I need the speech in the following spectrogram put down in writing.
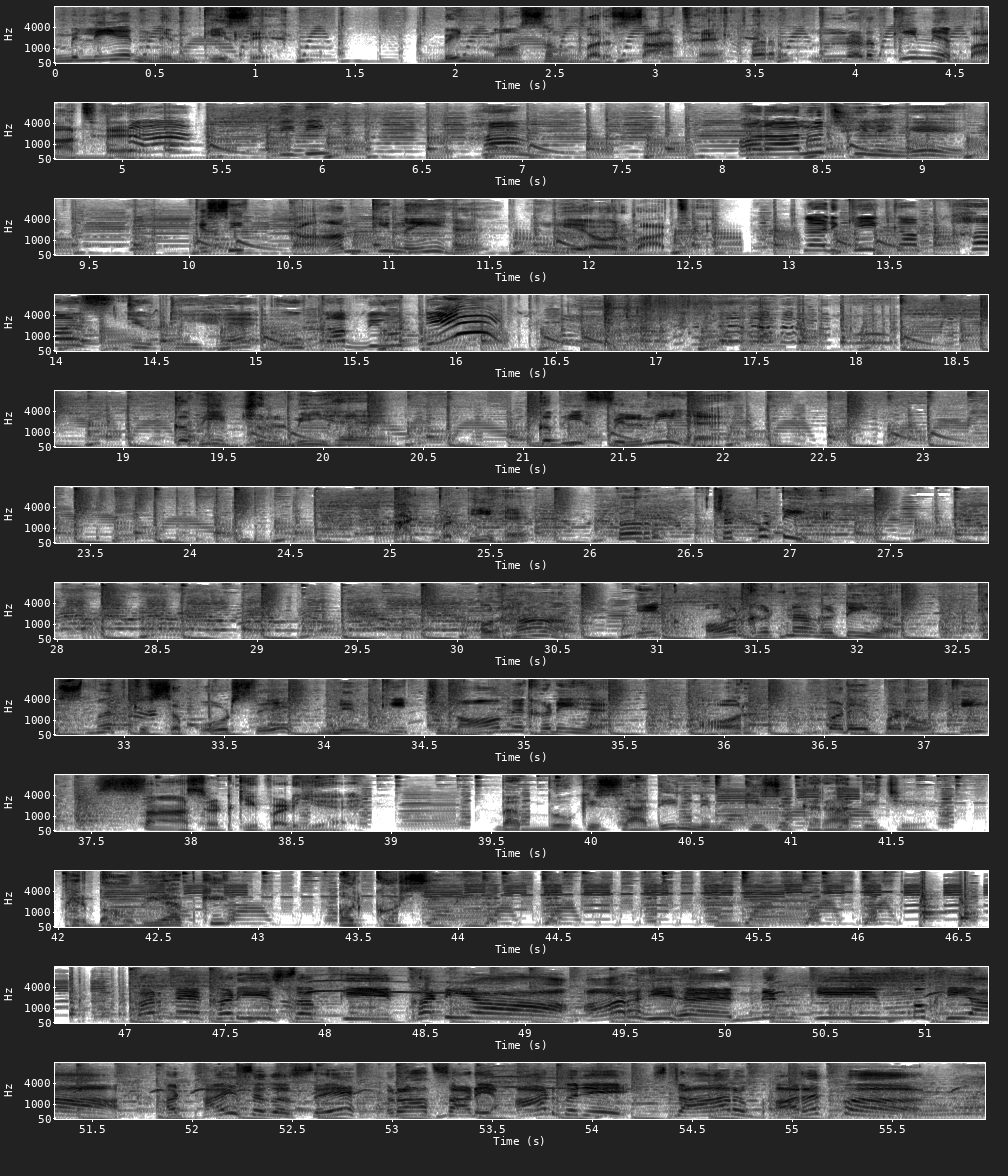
मिलिए निमकी से। बिन मौसम बरसात है पर लड़की में बात है। दीदी हम और आलू छीलेंगे। किसी काम की नहीं है ये और बात है। लड़की का फ़र्स्ट ड्यूटी है उनका ब्यूटी कभी जुल्मी है कभी फिल्मी है। अटपटी है पर चटपटी है। और हाँ एक और घटना घटी है। किस्मत के सपोर्ट से निमकी चुनाव में खड़ी है और बड़े बड़ों की सांस अटकी पड़ी है। बब्बू की शादी निमकी से करा दीजिए फिर बहू भी आपकी और कुर्सी भी। करने खड़ी सबकी खटिया आ रही है निमकी मुखिया। 28 अगस्त से रात साढ़े आठ बजे स्टार भारत पर।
